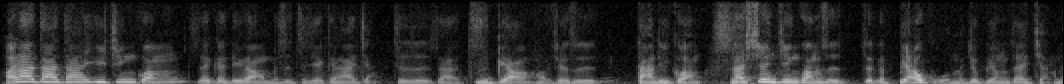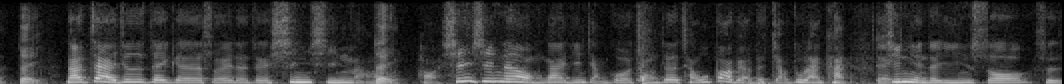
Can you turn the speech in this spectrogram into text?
好，那当然，当然，郁金光这个地方，我们是直接跟他讲，就是在指标，好，就是。大力光，那现金光是这个标股，我们就不用再讲了。对，那再来就是这个所谓的这个新兴嘛。对，好，新兴呢，我们刚才已经讲过，从这个财务报表的角度来看，今年的营收是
